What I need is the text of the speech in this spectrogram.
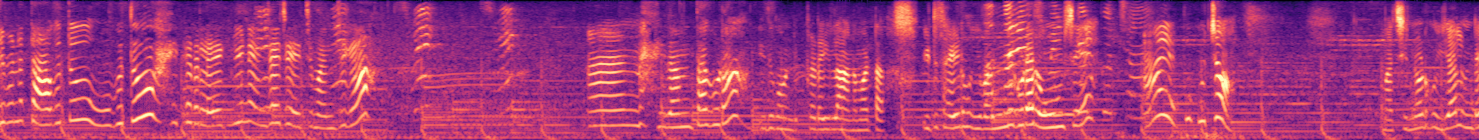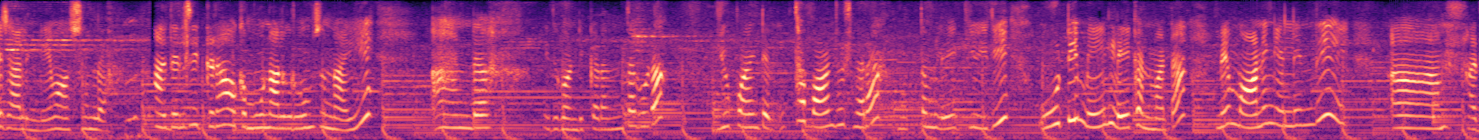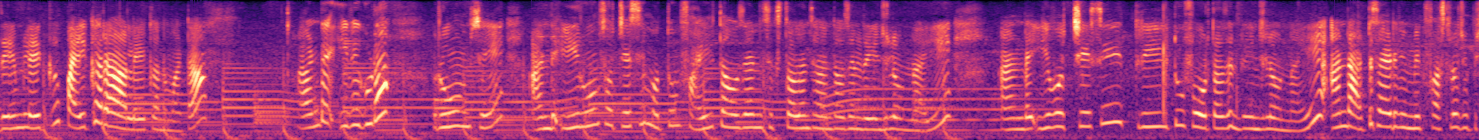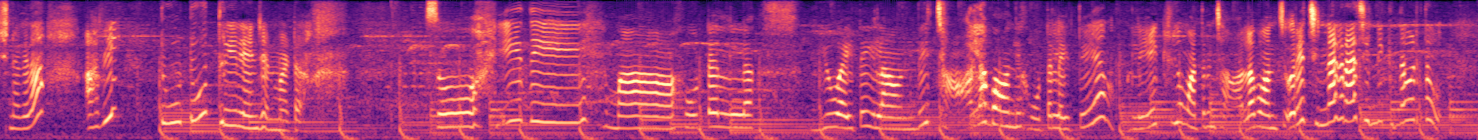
ఏమైనా తాగుతూ ఊగుతూ ఇక్కడ లేక్ వ్యూని ఎంజాయ్ చేయొచ్చు మంచిగా. అండ్ ఇదంతా కూడా ఇదిగోండి ఇక్కడ ఇలా అనమాట ఇటు సైడ్ ఇవన్నీ కూడా రూమ్సే. ఎక్కువ కూర్చో. మా చిన్నోడికి ఉయ్యాలు ఉంటే చాలు ఇంకేం అవసరం లే. నాకు తెలిసి ఇక్కడ ఒక మూడు నాలుగు రూమ్స్ ఉన్నాయి. అండ్ ఇదిగోండి ఇక్కడంతా కూడా వ్యూ పాయింట్ ఎంత బాగుంది చూసినారా? మొత్తం లేక్ ఇది ఊటీ మెయిన్ లేక్ అనమాట మేము మార్నింగ్ వెళ్ళింది అదేం లేక్ పైకరా లేక్ అనమాట అండ్ ఇవి కూడా రూమ్సే అండ్ ఈ రూమ్స్ వచ్చేసి మొత్తం five thousand six thousand seven thousand రేంజ్లో ఉన్నాయి. అండ్ ఇవి వచ్చేసి త్రీ టు ఫోర్ థౌజండ్ రేంజ్లో ఉన్నాయి. అండ్ అటు సైడ్ మీకు ఫస్ట్లో చూపించిన కదా అవి టూ టు త్రీ రేంజ్ అనమాట సో ఇది మా హోటల్ వ్యూ అయితే ఇలా ఉంది. చాలా బాగుంది హోటల్ అయితే. లేక్ వ్యూ మాత్రం చాలా బాగుంది. ఒరే చిన్నగా రా చిన్ని కింద పడతావు.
